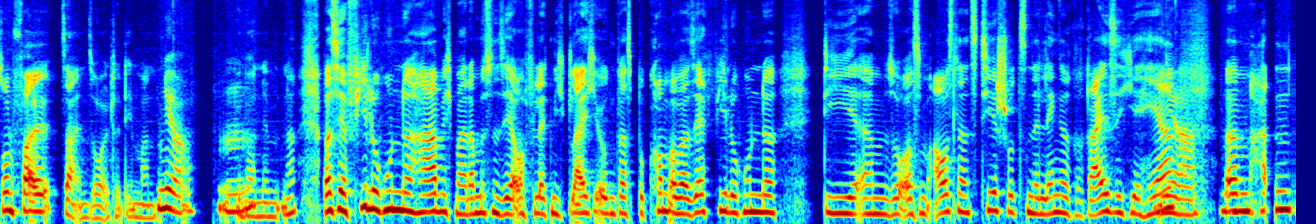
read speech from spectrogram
so ein Fall sein sollte, den man Ja. Mhm. übernimmt. Ne? Was ja viele Hunde haben, ich meine, da müssen sie ja auch vielleicht nicht gleich irgendwas bekommen, aber sehr viele Hunde, die ähm, so aus dem Auslandstierschutz eine längere Reise hierher Ja. ähm, hatten,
